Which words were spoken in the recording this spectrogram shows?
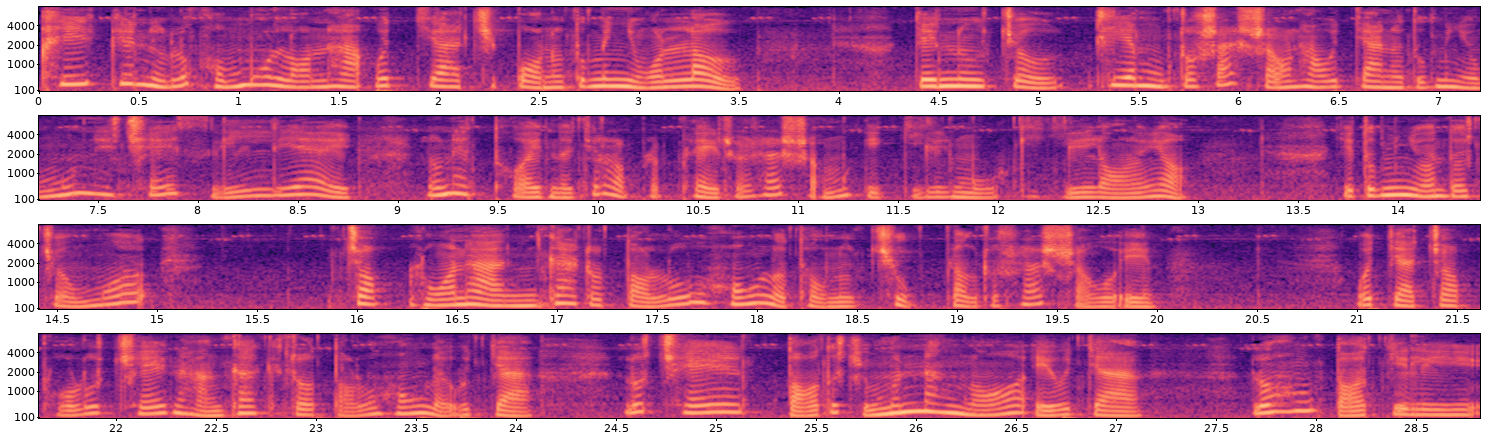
khi cái nửa lúc không mua lon hạ ôi cha chỉ bỏ nó tụi mình nhớ lờ trên nữ chỗ thêm một chỗ sát sống. Hậu cha nữa tụi mình nhớ muốn đi chế xử lý ấy. Lúc này thôi nữa chứ là play cho sát sống một kỳ kỳ mù kỳ kỳ lò nữa nhở. Thì tụi mình nhớ tới chỗ mua chọc luôn hà những cái đồ tỏ lũ hóng lò thầu nữ chụp lần cho sát sống em. Ôi cha chọc lú chế là hàng cái đồ tỏ lũ hóng lại ôi cha. Lúc chế tỏ tới chỉ muốn năng nó eo cha. Lúc hóng tỏ chỉ li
